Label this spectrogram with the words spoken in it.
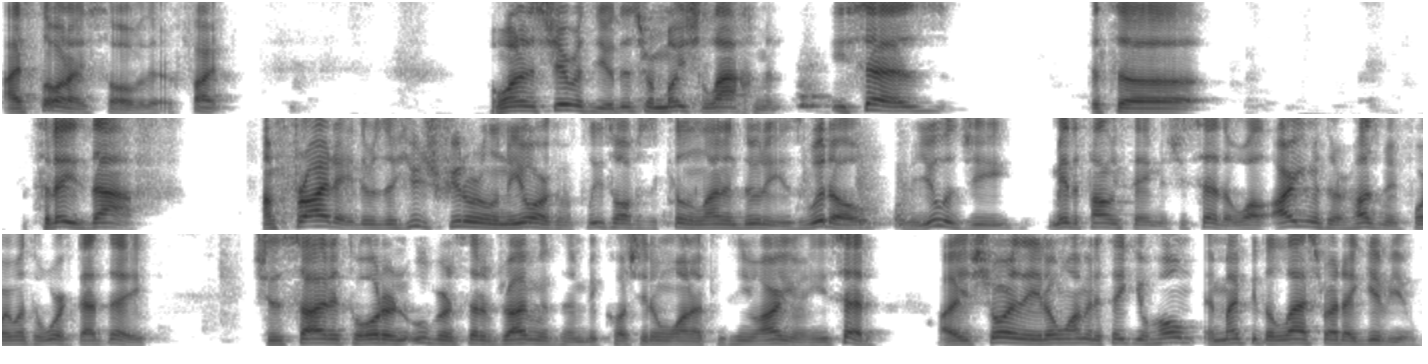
I thought I saw over there. Fine. I wanted to share with you this is from Moshe Lachman. He says it's a today's daf. On Friday, there was a huge funeral in New York of a police officer killed in line of duty. His widow, in a eulogy, made the following statement. She said that while arguing with her husband before he went to work that day, she decided to order an Uber instead of driving with him because she didn't want to continue arguing. He said, Are you sure that you don't want me to take you home? It might be the last ride I give you.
